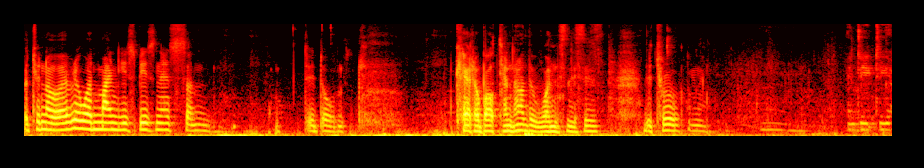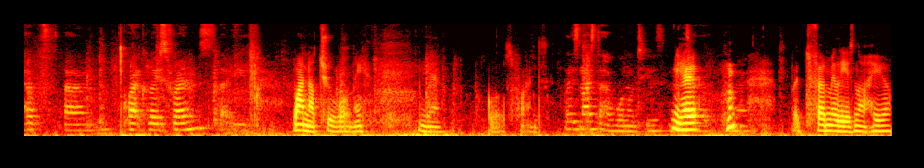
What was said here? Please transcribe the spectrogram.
but you know everyone mind his business and they don't care about another ones. This is the truth. You know. And do, do you have um, quite close friends that you? One or two only, yeah, close friends. Well, it's nice to have one or two. Isn't it? Yeah. So, you know, But family is not here.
